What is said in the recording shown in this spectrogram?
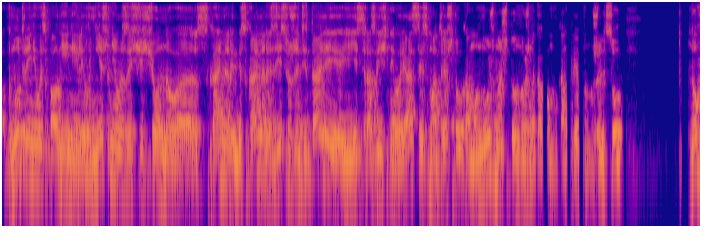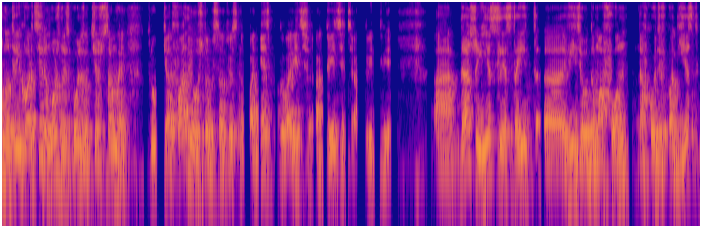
внутреннего исполнения или внешнего защищенного, с камерой, без камеры. Здесь уже детали, есть различные вариации, смотря что кому нужно, что нужно какому конкретному жильцу. Но внутри квартиры можно использовать те же самые трубки от Funwheel, чтобы, соответственно, поднять, поговорить, ответить, открыть дверь. А даже если стоит э, видеодомофон на входе в подъезд,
